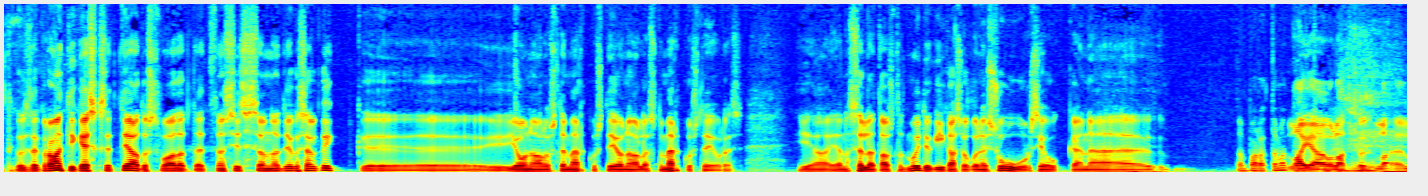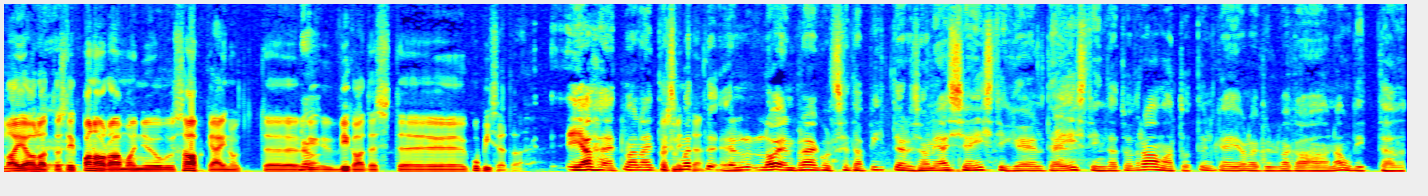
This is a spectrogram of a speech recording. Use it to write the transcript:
et kui seda grantikeskset teadust vaadata, et noh, siis on nad ju ka seal kõik äh, joonealuste märkuste, joonealuste märkuste juures. ja, ja noh, selle taustal muidugi igasugune suur niisugune ta on paratamatu. laiaulatus la,, laiaulatuslik panoraam on ju, saabki ainult äh, no. vigadest kubiseda jah, et ma näiteks mõt-, loen praegult seda Petersoni äsja eesti keelde eestindatud raamatut, tõlge ei ole küll väga nauditav,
